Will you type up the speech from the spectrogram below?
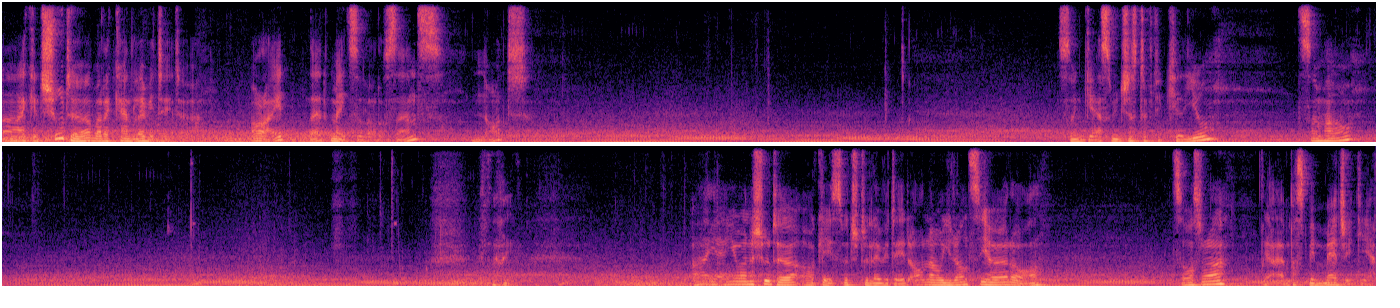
Uh, I can shoot her, but I can't levitate her. Alright, that makes a lot of sense. Not. So I guess we just have to kill you somehow. Wanna shoot her? Okay, switch to levitate. Oh no, you don't see her at all. Sorcerer? Yeah, it must be magic here.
